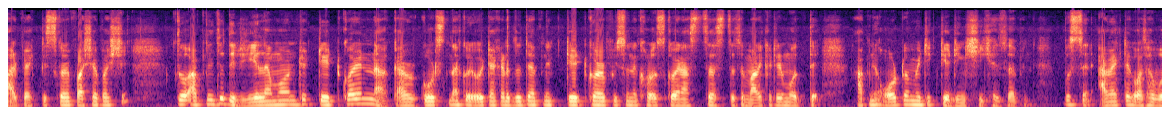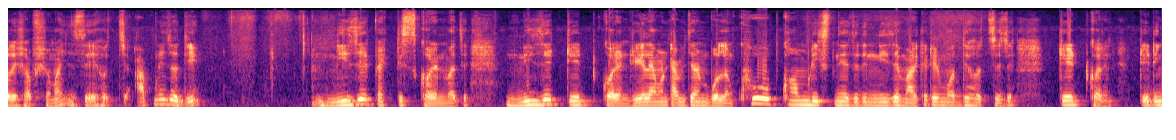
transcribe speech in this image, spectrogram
আর প্র্যাকটিস করার পাশাপাশি তো আপনি যদি রিয়েল অ্যামাউন্টে ট্রেড করেন না, কারোর কোর্স না করে, ওই টাকাটা যদি আপনি ট্রেড করার পিছনে খরচ করেন আস্তে আস্তে আস্তে মার্কেটের মধ্যে, আপনি অটোমেটিক ট্রেডিং শিখে যাবেন। বুঝছেন? আমি একটা কথা বলি সবসময় যে হচ্ছে আপনি যদি নিজে প্র্যাকটিস করেন বা যে নিজে ট্রেড করেন। রিয়েল অ্যামাউন্ট আমি যেমন বললাম, খুব কম রিস্ক নিয়ে যদি নিজে মার্কেটের মধ্যে হচ্ছে যে ট্রেড করেন। ট্রেডিং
